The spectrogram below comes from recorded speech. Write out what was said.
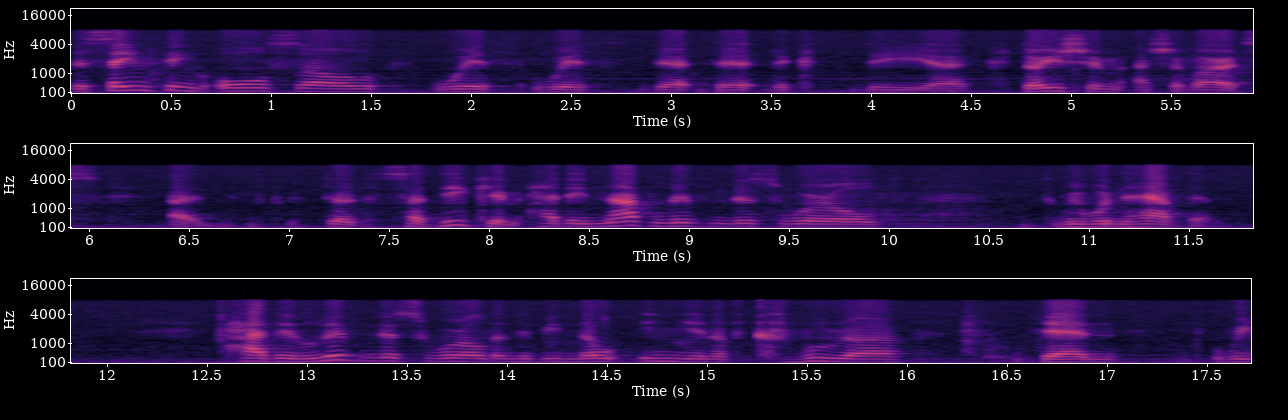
The same thing also with, with the the the the Kedoshim uh, Ashavarts, uh, the tzaddikim, had they not lived in this world, we wouldn't have them. Had they lived in this world and there'd be no Indian of Kvura, then we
